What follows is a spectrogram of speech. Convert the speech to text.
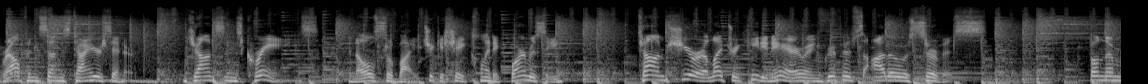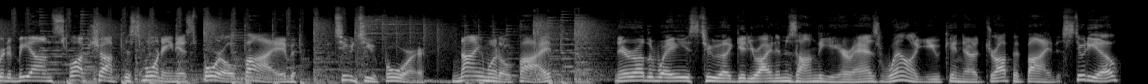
Ralph and Sons Tire Center, Johnson's Cranes, and also by Chickasha Clinic Pharmacy, Tom Shearer Electric Heat and Air, and Griffiths Auto Service. Phone number to be on Swap Shop this morning is 405 224 9105. There are other ways to uh, get your items on the air as well. You can uh, drop it by the studio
